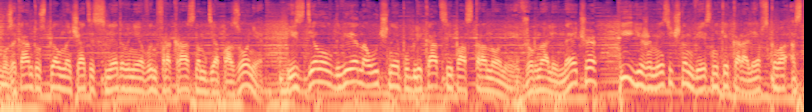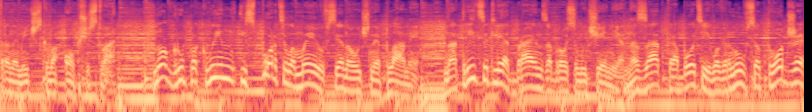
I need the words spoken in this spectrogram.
Музыкант успел начать исследования в инфракрасном диапазоне и сделал две научные публикации по астрономии в журнале Nature и ежемесячном вестнике Королевского астрономического общества. Но группа Queen испортила Мэю все научные планы. На 30 лет Брайан забросил учение. Назад к работе его вернул все тот же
